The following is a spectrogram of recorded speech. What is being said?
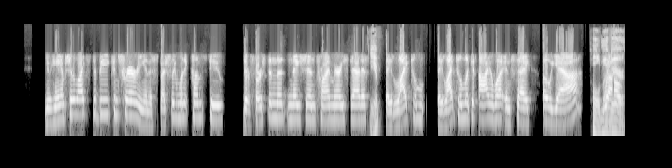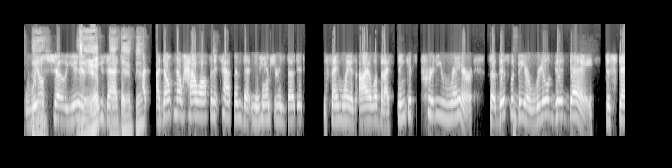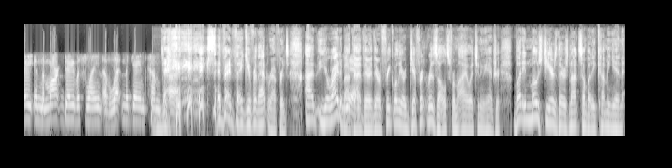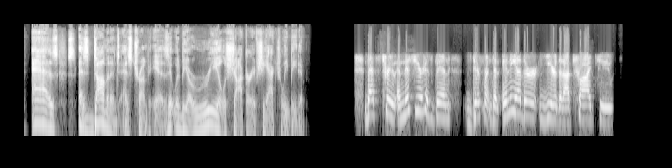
New Hampshire likes to be contrarian, especially when it comes to their first in the nation primary status. Yep. They like to they like to look at Iowa and say, "Oh yeah, hold my well, beer." We'll Mhm. show you Yep, exactly. yep, yep, yep. I, I don't know how often it's happened that New Hampshire has voted the same way as Iowa, but I think it's pretty rare. So this would be a real good day to stay in the Mark Davis lane of letting the game come to us. Thank you for that reference. Uh, you're right about Yeah. that. There, there frequently are different results from Iowa to New Hampshire, but in most years, there's not somebody coming in as as dominant as Trump is. It would be a real shocker if she actually beat him. That's true. And this year has been different than any other year that I've tried to,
